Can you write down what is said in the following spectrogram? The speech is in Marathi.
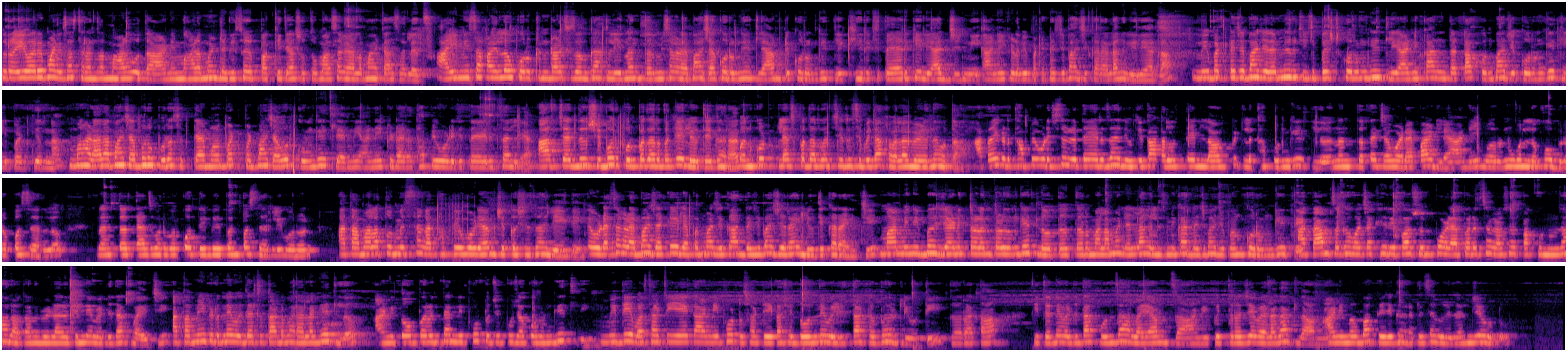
रविवारी माझ्या सासऱ्यांचा माळ होता आणि माळ म्हटलं की स्वयंपाक किती असतो तुम्हाला सगळ्याला माहिती असेलच. आईने सकाळी लवकर उठून डाळ शिजत घातली नंतर मी सगळ्या भाज्या करून घेतल्या आमटी करून घेतली खिरीची तयारी केली आजींनी आणि इकडे मी बटाट्याची भाजी करायला लागलेली आता. मी बटाट्याच्या भाजीला मिरचीची पेस्ट करून घेतली आणि कांदा टाकून भाजी करून घेतली पटकिरणा माळाला भाज्या भरपूर असतात त्यामुळे पटपट भाज्या उरकून घेतल्या मी आणि इकडे आता थापीवडीची तयारी चालली आहे. आजच्या दिवशी भरपूर पदार्थ केले होते घरात पण कुठल्याच पदार्थाची रेसिपी दाखवायला वेळ नव्हता. आता इकडे थापीवडीची सगळी तयारी झाली होती ताटाला तेल लावून पिठलं थापून घेतलं नंतर त्याच्या वड्या पाडल्या आणि वरून वल्लं खोबरं पसरलं. नंतर त्याचबरोबर कोथिंबीर पण पसरली वरून. आता मला तुम्हीच सांगा थापी वडी आमची कशी झाली आहे ते? एवढ्या सगळ्या भाज्या केल्या पण माझी कांद्याची भाजी राहिली होती करायची. मामीनी भजी आणि तळण तळून घेतलं होतं तर मला म्हणायला लागलीच मी कांद्याची भाजी पण करून घेते. आता आमचं गव्हाच्या खिरीपासून पोळ्यापर्यंत सगळा स्वयंपाक करून झाला होता आणि वेळ आली नैवेद्य दाखवायची. आता मी इकडे नैवेद्याचं ताट भरायला घेतलं आणि तोपर्यंत त्यांनी फोटोची पूजा करून घेतली. मी देवासाठी एक आणि फोटोसाठी एक अशी दोन नैवेद्य ताटं भरली होती. तर आता इथं नैवेद्य दाखवून झालाय आमचा. आणि पित्र जेवायला घातला आणि मग बाकीचे घरातले सगळेजण जेवलो.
